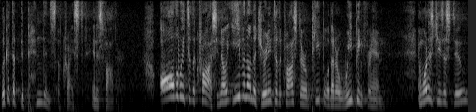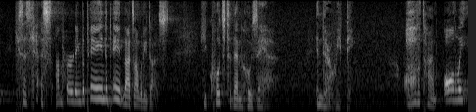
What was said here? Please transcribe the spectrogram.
Look at the dependence of Christ in his Father. All the way to the cross. You know, even on the journey to the cross, there are people that are weeping for him. And what does Jesus do? He says, Yes, I'm hurting, the pain, the pain. No, that's not what he does. He quotes to them Hosea in their weeping all the time, all the way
